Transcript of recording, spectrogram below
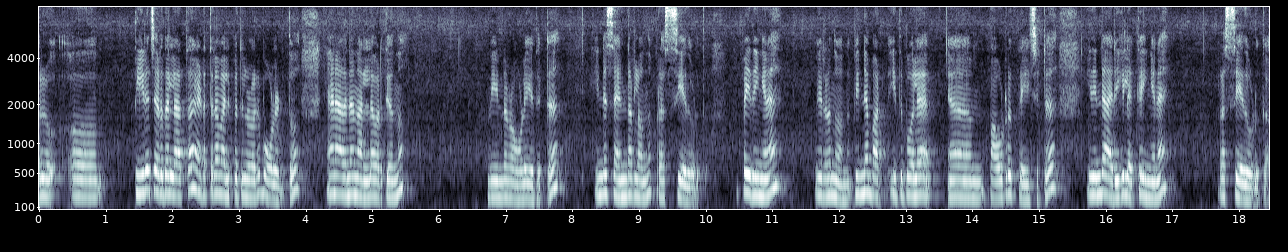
ഒരു തീരെ ചെറുതല്ലാത്ത ഇടത്തരം വലിപ്പത്തിലുള്ള ഒരു ബോൾ എടുത്തു. ഞാൻ അതിനെ നല്ല വൃത്തി ഒന്ന് വീണ്ടും റോൾ ചെയ്തിട്ട് ഇതിന്റെ സെന്ററിലൊന്ന് പ്രസ് ചെയ്ത് കൊടുത്തു. അപ്പോൾ ഇതിങ്ങനെ വിടർന്നു വന്നു. പിന്നെ ബട്ട് ഇതുപോലെ പൗഡർ തേച്ചിട്ട് ഇതിന്റെ അരികിലൊക്കെ ഇങ്ങനെ പ്രസ് ചെയ്ത് കൊടുക്കുക.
